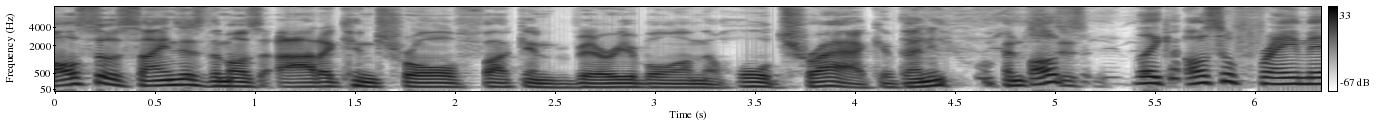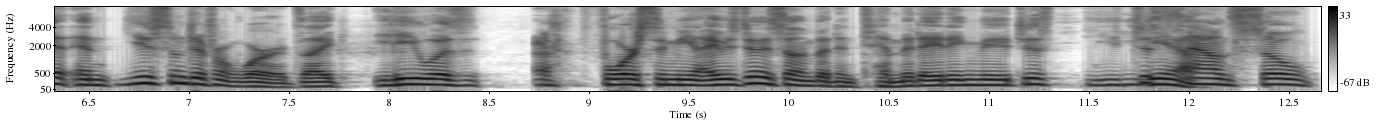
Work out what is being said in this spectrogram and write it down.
Also, Sainz is the most out of control fucking variable on the whole track. If anyone, also like also frame it and use some different words. Like he was forcing me. He was doing something, but intimidating me. Just you just Yeah. sound so.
